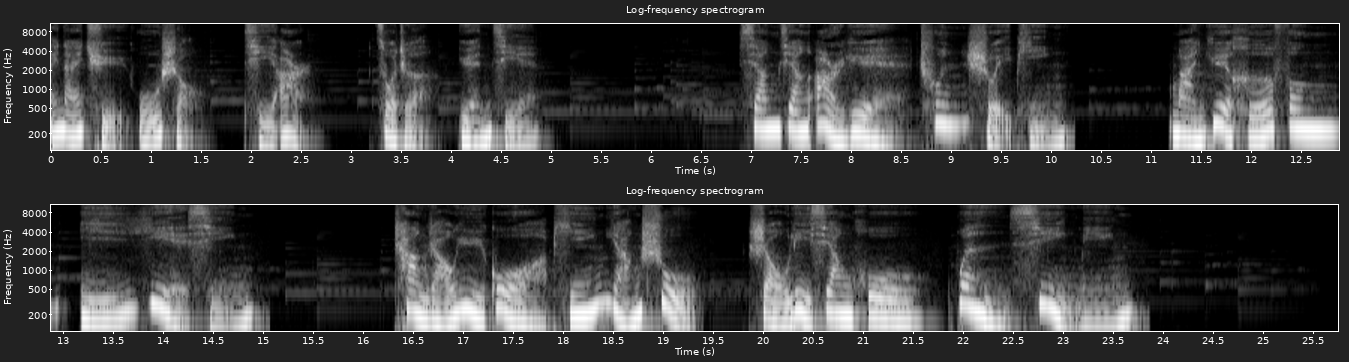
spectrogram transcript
奶奶曲五首其二，作者袁杰。湘江二月春水平，满月和风一夜行。怅饶欲过平阳树，首立相呼问姓名。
